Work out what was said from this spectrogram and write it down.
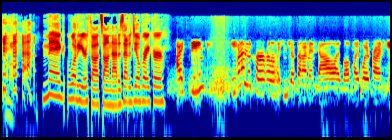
come on. Meg, what are your thoughts on that? Is that a deal breaker? I think even in the current relationship that I'm in now, I love my boyfriend. He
